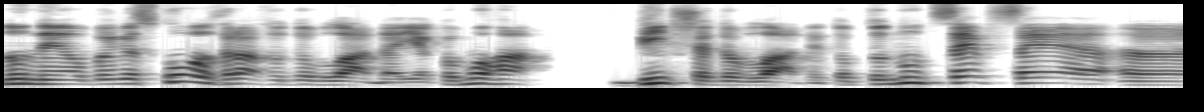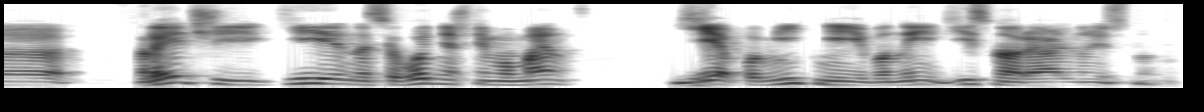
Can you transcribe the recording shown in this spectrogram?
ну не обов'язково зразу до влади, якомога більше до влади. Тобто, ну це все е, речі, які на сьогоднішній момент є помітні, і вони дійсно реально існують.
